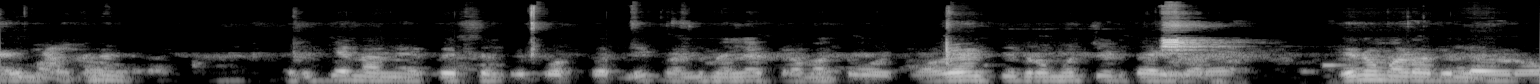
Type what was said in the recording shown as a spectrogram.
ಹೇಳಿ ಮಾಡೋಕ್ಕಾಗೋದಿಲ್ಲ ಅದಕ್ಕೆ ನಾನು ಎಫ್ ಎಸ್ ಎಲ್ ರಿಪೋರ್ಟ್ ಬರಲಿ ಬಂದ ಮೇಲೆ ಕ್ರಮ ತಗೊಳ್ತೀನಿ. ಅವ್ರು ಹೇಳ್ತಿದ್ರು, ಮುಚ್ಚಿಡ್ತಾ ಇದ್ದಾರೆ. ಏನು ಮಾಡೋದಿಲ್ಲ ಇವರು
